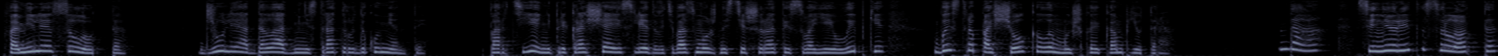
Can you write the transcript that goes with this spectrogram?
Фамилия Селотта. Джулия отдала администратору документы. Портье, не прекращая исследовать возможности широты своей улыбки, быстро пощелкала мышкой компьютера. «Да, сеньорита Селотта,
